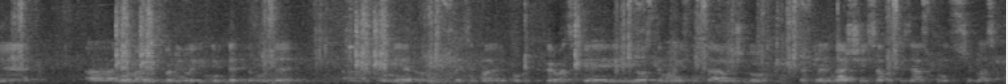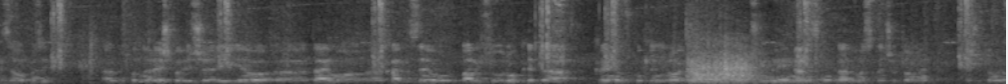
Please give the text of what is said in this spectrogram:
je, a, nema izborni legitimitet da bude premijer, predsjednik vlade Republike Hrvatske i ostajemo na istom stajalištu. Dakle, naši saborski zastupnici će glasati za opoziv gospodina Reškovića i evo dajemo HDZ-u balicu u ruke da krene u skupljanje nove većine i nadam se, nadamo se da će u tome, da će u tome.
